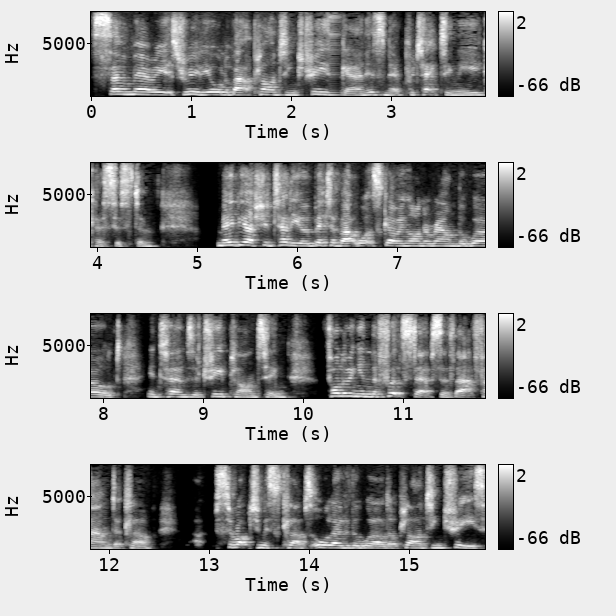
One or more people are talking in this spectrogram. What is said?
So, Mary, it's really all about planting trees again, isn't it? Protecting the ecosystem. Maybe I should tell you a bit about what's going on around the world in terms of tree planting. Following in the footsteps of that founder club, Soroptimist clubs all over the world are planting trees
